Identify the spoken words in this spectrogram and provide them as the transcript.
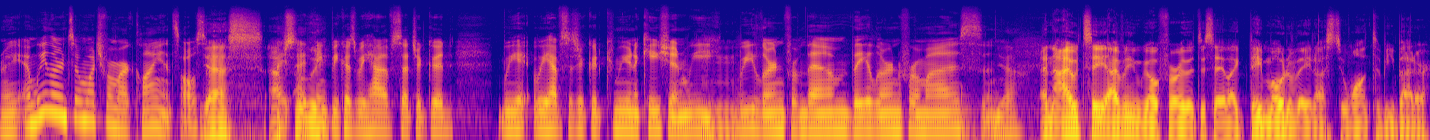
Right. And we learn so much from our clients also. yes I- absolutely I, think because we have such a good we we have such a good communication. We Mhm. we learn from them, they learn from us and Yeah. And I would say I would even go further to say like they motivate us to want to be better.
